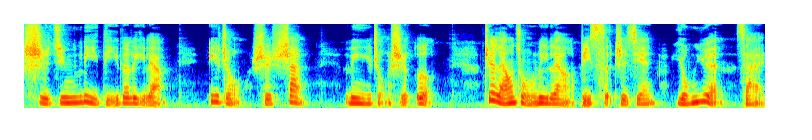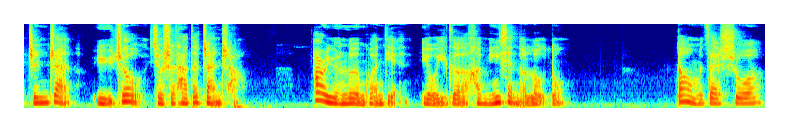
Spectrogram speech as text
势均力敌的力量，一种是善，另一种是恶。这两种力量彼此之间永远在征战，宇宙就是它的战场。二元论观点有一个很明显的漏洞：当我们在说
